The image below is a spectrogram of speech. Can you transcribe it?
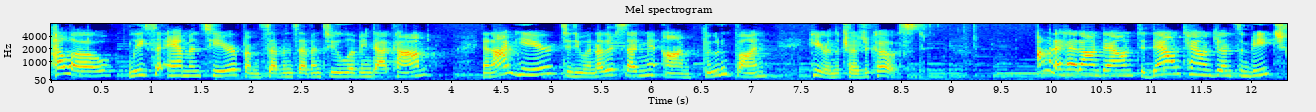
Hello, Lisa Ammons here from 772living.com, and I'm here to do another segment on food and fun here in the Treasure Coast. I'm going to head on down to downtown Jensen Beach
